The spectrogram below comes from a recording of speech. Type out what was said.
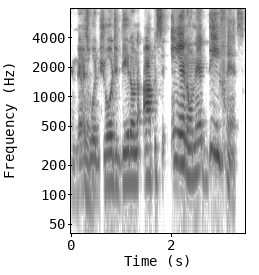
And that's Mm. what Georgia did on the opposite end on that defense.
